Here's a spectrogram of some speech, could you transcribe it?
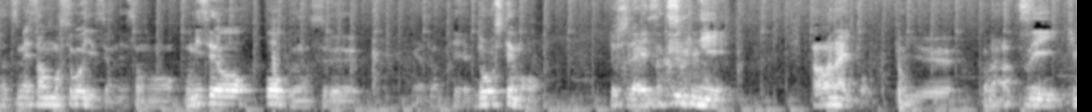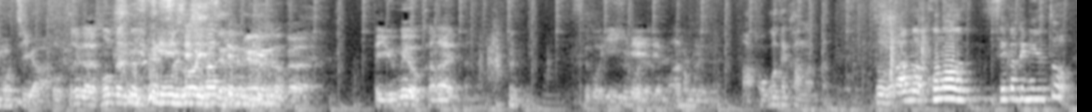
夏目さんもすごいですよね。そのお店をオープンするにあたってどうしても吉田栄作さんに合わないとというこの熱い気持ちが。それが本当に実現してしまってるっていうのがで夢を叶えた。すごいいい例でもあって。あここで叶ったってこそうそうあまあこの正確に言うと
